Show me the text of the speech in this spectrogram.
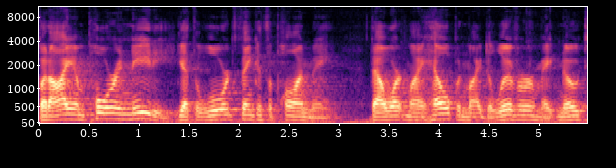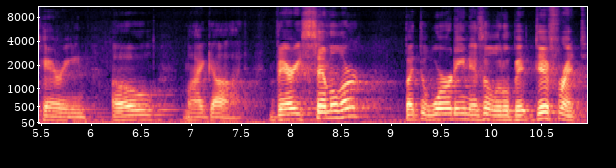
But I am poor and needy, yet the Lord thinketh upon me. Thou art my help and my deliverer. Make no tarrying, O my God. Very similar, but the wording is a little bit different.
